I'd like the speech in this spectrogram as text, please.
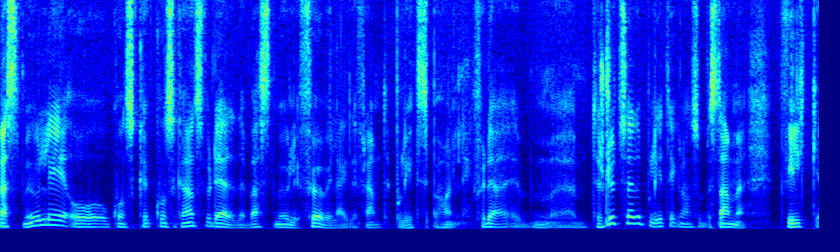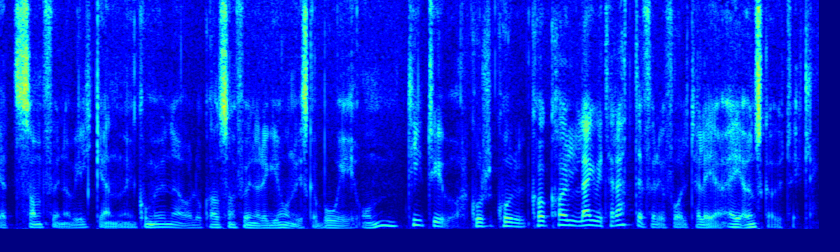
best mulig, og konsekvensvurderer det best mulig før vi legger det frem til politisk behandling. For det til slutt så er det politikerne som bestemmer hvilket samfunn og hvilken kommune og lokalsamfunn og region vi skal bo i om 10-20 år. Hvor, hvor, hva, hva, legger vi til rette for i forhold til ei ønska utvikling?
